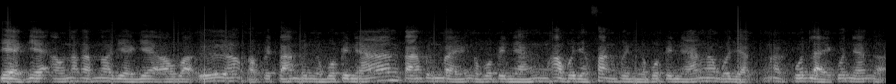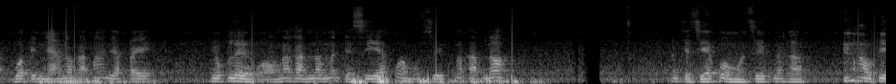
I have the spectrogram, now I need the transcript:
แยกแยะเอานะครับเนอแยกแยะเอาว่าเออเฮาก็ไปตามเพิ่นก็บ่เป็นหยังตามเพิ่นไปก็บ่เป็นหยังเฮาบ่อยากฟังเพิ่นก็บ่เป็นหยังเฮาบ่อยากมากดไลค์กดหยังก็บ่เป็นหยังเนาะครับเฮาอย่าไป ยกเลิกออกนะครับเนาะมันจะเสียความรู้สึกนะครับเนาะมันจะเสียความรู้สึกนะครับเฮาพิ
